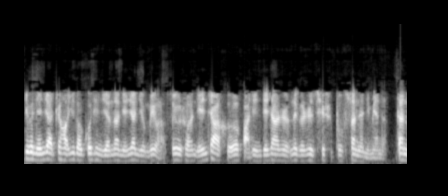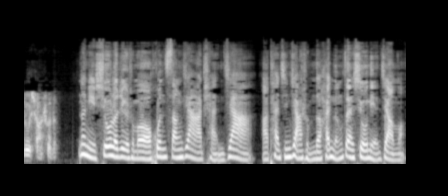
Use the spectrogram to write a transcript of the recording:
一个年假正好遇到国庆节，那年假就没有了。所以说，年假和法定节假日那个日期是不算在里面的，单独享受的。那你休了这个什么婚丧假、产假啊、探亲假什么的，还能再休年假吗？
